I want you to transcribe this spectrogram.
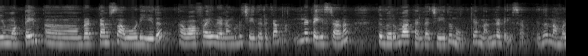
ഈ മുട്ടയും ബ്രെഡ് ക്രംസും അവോയ്ഡ് ചെയ്ത് തവ ഫ്രൈ വേണമെങ്കിൽ ചെയ്തെടുക്കാം. നല്ല ടേസ്റ്റാണ്. ഇത് വെറും വാക്കല്ല ചെയ്ത് നോക്കിയാൽ നല്ല ടേസ്റ്റാണ്. ഇത് നമ്മൾ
